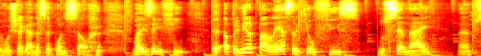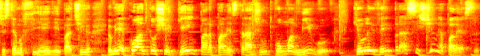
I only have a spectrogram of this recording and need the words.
eu vou chegar nessa condição. Mas enfim, é, a primeira palestra que eu fiz no Senai, né, sistema FIENG em Patinga, eu me recordo que eu cheguei para palestrar junto com um amigo que eu levei para assistir a minha palestra.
